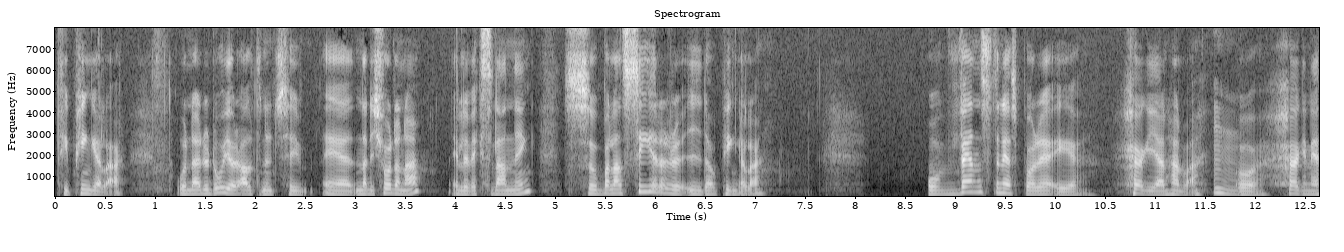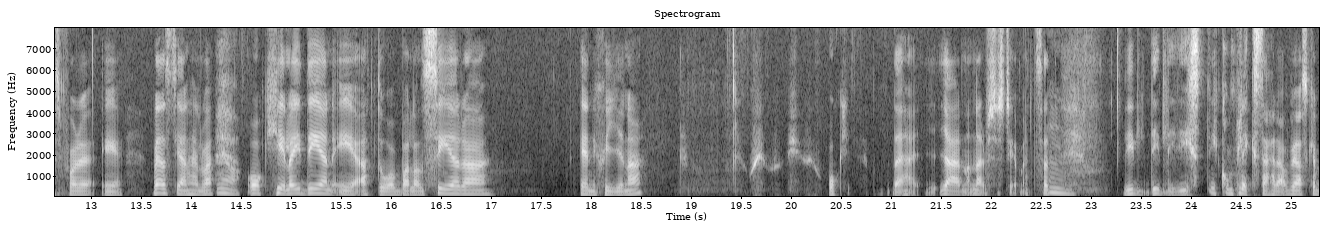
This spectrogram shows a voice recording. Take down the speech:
till Pingala. Och när du då gör alternativ eh, Nadi eller växellandning, så balanserar du Ida och Pingala. Och vänster näsborre är höger hjärnhalva mm. och höger näsborre är vänster hjärnhalva. Ja. Och hela idén är att då balansera energierna och det här hjärnan, nervsystemet. Så mm. det, det, det, är komplext det här. Jag, ska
